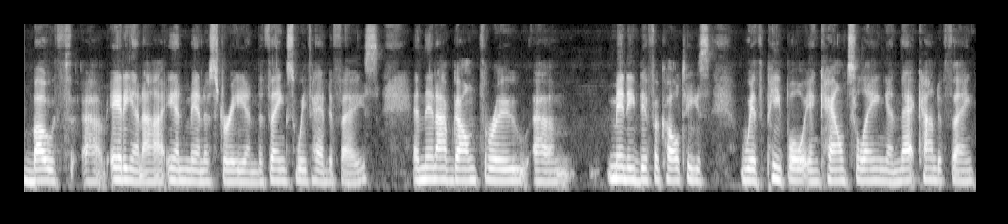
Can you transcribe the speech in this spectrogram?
both uh, Eddie and I in ministry and the things we've had to face. And then I've gone through um, many difficulties with people in counseling and that kind of thing.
